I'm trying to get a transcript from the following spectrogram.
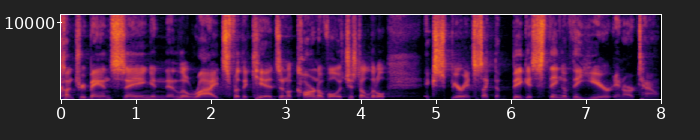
country bands sing and, and little rides for the kids and a carnival. It's just a little experience. It's like the biggest thing of the year in our town.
